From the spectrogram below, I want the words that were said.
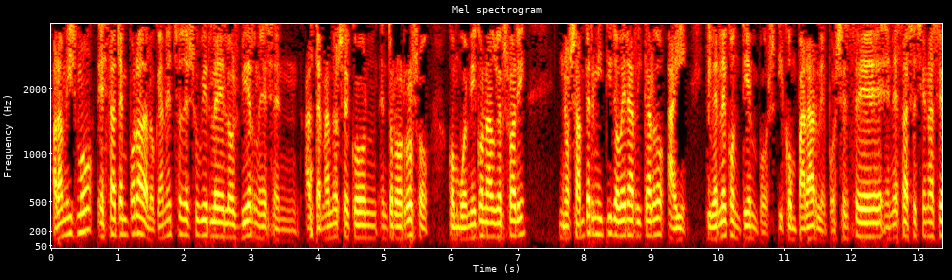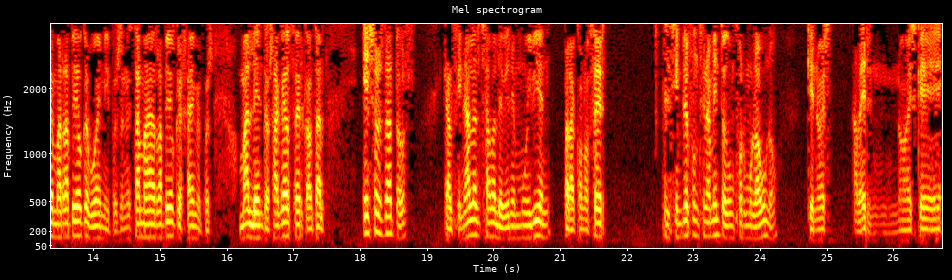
Ahora mismo, esta temporada, lo que han hecho de subirle los viernes en, alternándose con, en Toro Rosso, con Buemi y con Alguersuari, nos han permitido ver a Ricardo ahí y verle con tiempos y compararle. Pues ese, en esta sesión ha sido más rápido que Buemi, pues en esta más rápido que Jaime, pues más lento, se ha quedado cerca o tal. Esos datos, que al final al chaval le vienen muy bien para conocer el simple funcionamiento de un Fórmula 1, que no es, a ver, no es que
